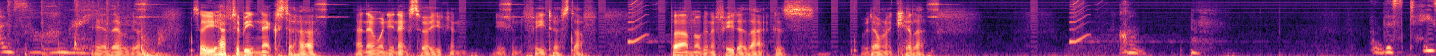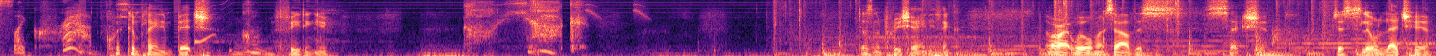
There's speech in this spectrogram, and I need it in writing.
I'm so hungry. Yeah, there we go. So you have to be next to her, and then when you're next to her, you can you can feed her stuff. But I'm not going to feed her that because we don't want to kill her. Um, this tastes like crap. Quit complaining, bitch. We're feeding you. Yuck. Doesn't appreciate anything. Alright, we're almost out of this section. Just this little ledge here.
